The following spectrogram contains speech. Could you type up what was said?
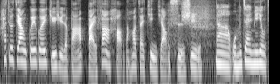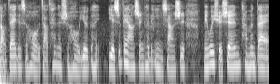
他就这样规规矩矩的把它摆放好，然后再进教室。是。那我们在里面用早斋的时候，早餐的时候有一个很也是非常深刻的印象，是每位学生他们在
